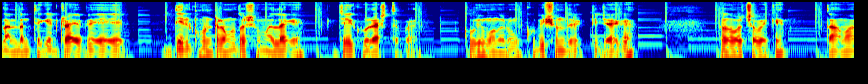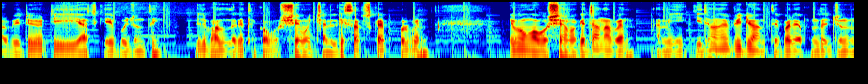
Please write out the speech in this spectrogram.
লন্ডন থেকে ড্রাইভে দেড় ঘণ্টার মতো সময় লাগে, যে ঘুরে আসতে পারেন। খুবই মনোরম, খুবই সুন্দর একটি জায়গা। ধন্যবাদ সবাইকে। তো আমার ভিডিওটি আজকে এই পর্যন্তই। যদি ভালো লাগে থাকে, অবশ্যই আমার চ্যানেলটি সাবস্ক্রাইব করবেন এবং অবশ্যই আমাকে জানাবেন আমি কী ধরনের ভিডিও আনতে পারি আপনাদের জন্য।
